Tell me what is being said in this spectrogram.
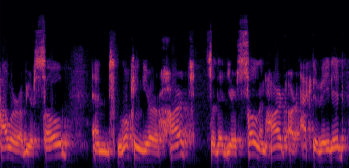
power of your soul and looking your heart so that your soul and heart are activated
